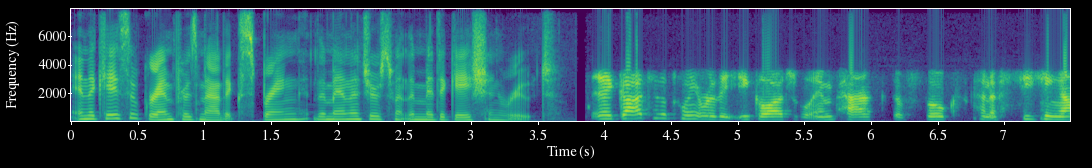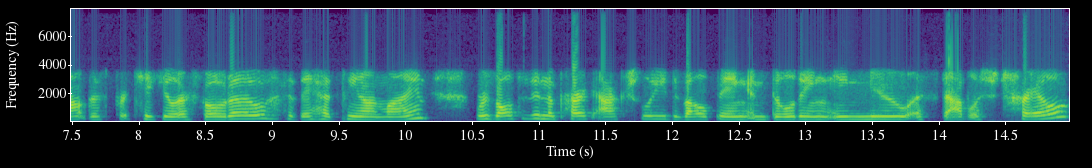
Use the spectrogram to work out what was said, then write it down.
In the case of Grand Prismatic Spring, the managers went the mitigation route. And it got to the point where the ecological impact of folks kind of seeking out this particular photo that they had seen online resulted in the park actually developing and building a new established trail.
